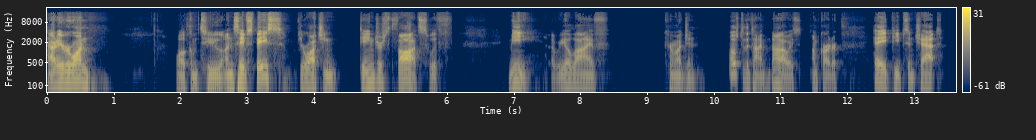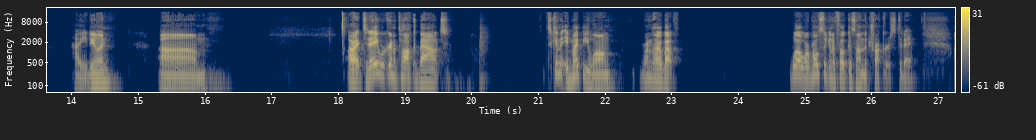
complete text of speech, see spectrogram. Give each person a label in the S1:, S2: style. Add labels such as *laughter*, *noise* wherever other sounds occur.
S1: Howdy, everyone. Welcome to Unsafe Space. You're watching Dangerous Thoughts with me, a real live curmudgeon. Most of the time, not always. I'm Carter. Hey, peeps in chat. How you doing? Um, all right, today we're going to talk about it's to it might be long. We're going to talk about well, we're mostly going to focus on the truckers today.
